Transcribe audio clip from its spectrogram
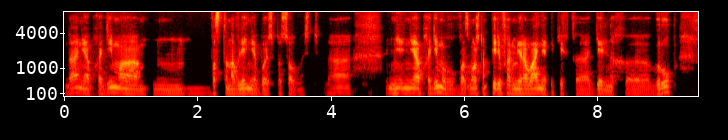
да, необходимо восстановление боеспособности, да, не, необходимо, возможно, переформирование каких-то отдельных э, групп, э,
